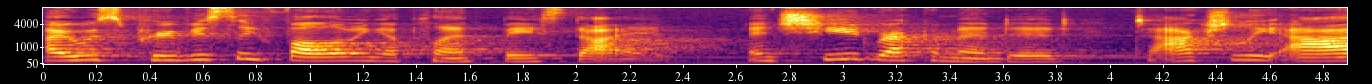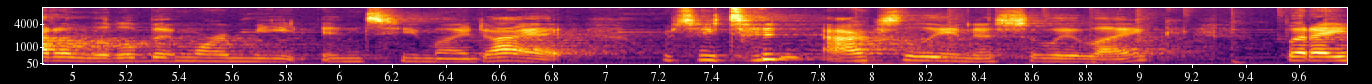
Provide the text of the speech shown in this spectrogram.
I was previously following a plant-based diet and she had recommended to actually add a little bit more meat into my diet, which I didn't actually initially like, but I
